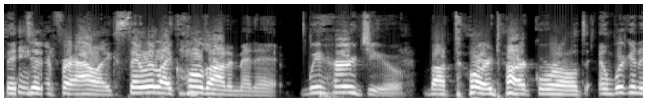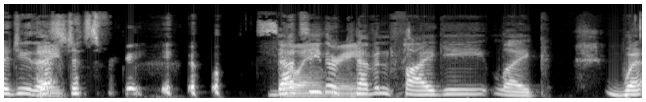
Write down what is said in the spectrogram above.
They did it for Alex. They were like, "Hold on a minute. We heard you about Thor: Dark World, and we're going to do this Right. just for you." So That's either. Kevin Feige, like when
